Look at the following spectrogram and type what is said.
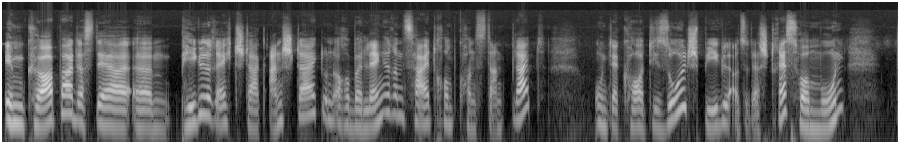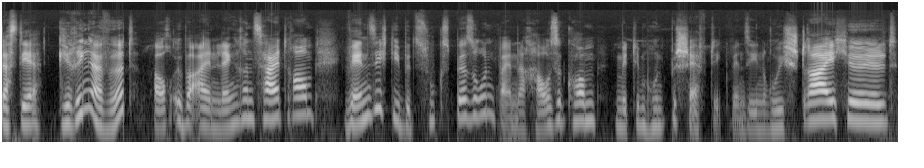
im Körper, dass der ähm, Pegel recht stark ansteigt und auch über längeren Zeitraum konstant bleibt. Und der Cortisolspiegel, also das Stresshormon, dass der geringer wird, auch über einen längeren Zeitraum, wenn sich die Bezugsperson beim Nachhausekommen mit dem Hund beschäftigt. Wenn sie ihn ruhig streichelt,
